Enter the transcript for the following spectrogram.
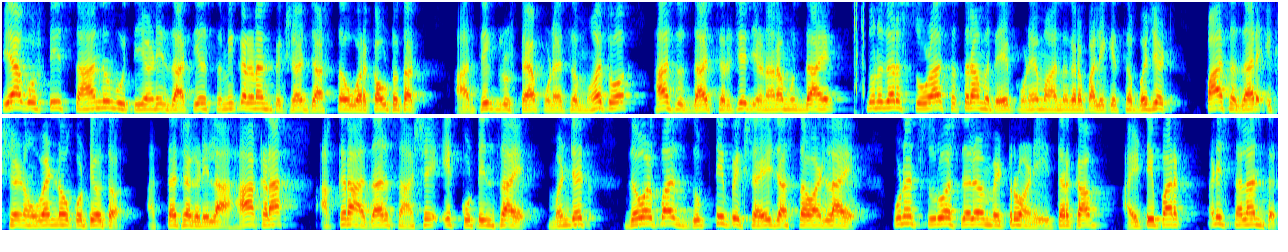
या गोष्टी सहानुभूती आणि जातीय समीकरणांपेक्षा जास्त वर्कआउट होतात. आर्थिकदृष्ट्या पुण्याचं महत्त्व हा सुद्धा चर्चेत येणारा मुद्दा आहे. दोन हजार सोळा सतरामध्ये पुणे महानगरपालिकेचं बजेट पाच हजार एकशे नव्याण्णव कोटी होतं. आत्ताच्या घडीला हा आकडा अकरा हजार सहाशे एक कोटींचा आहे. म्हणजेच जवळपास दुपटीपेक्षाही जास्त वाढला आहे. पुण्यात सुरू असलेलं मेट्रो आणि इतर काम आय टी पार्क आणि स्थलांतर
